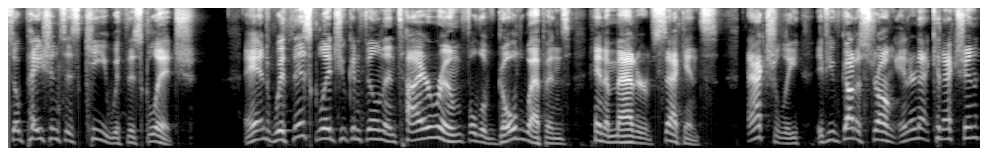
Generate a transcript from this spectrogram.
so patience is key with this glitch. And with this glitch, you can fill an entire room full of gold weapons in a matter of seconds. Actually, if you've got a strong internet connection,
